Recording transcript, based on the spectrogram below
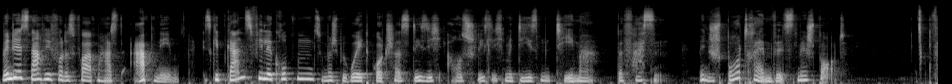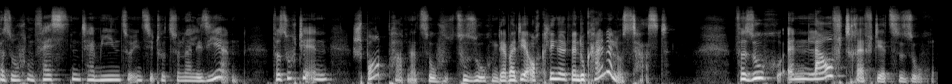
Wenn du jetzt nach wie vor das Vorhaben hast, abnehmen. Es gibt ganz viele Gruppen, zum Beispiel Weight Watchers, die sich ausschließlich mit diesem Thema befassen. Wenn du Sport treiben willst, mehr Sport. Versuch einen festen Termin zu institutionalisieren. Versuch dir einen Sportpartner zu, zu suchen, der bei dir auch klingelt, wenn du keine Lust hast. Versuch einen Lauftreff dir zu suchen.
